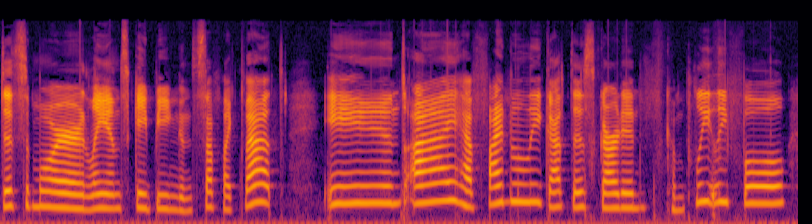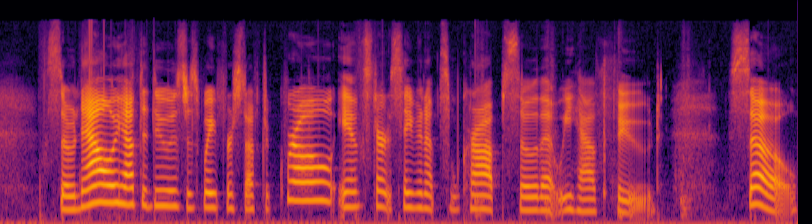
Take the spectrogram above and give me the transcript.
did some more landscaping and stuff like that. And I have finally got this garden completely full. So now all we have to do is just wait for stuff to grow and start saving up some crops so that we have food. So,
